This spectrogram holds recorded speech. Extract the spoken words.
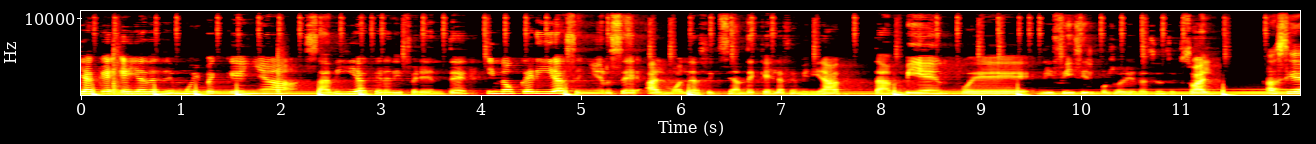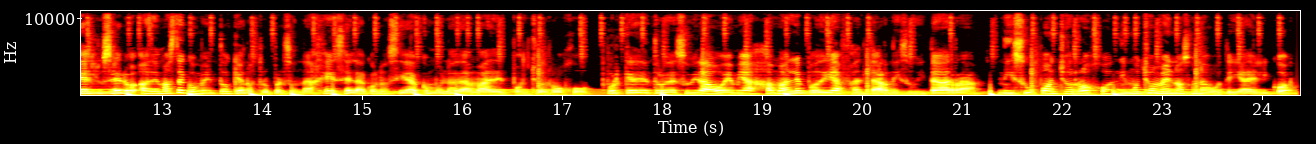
ya que ella desde muy pequeña sabía que era diferente y no quería ceñirse al molde asfixiante que es la feminidad. También fue difícil por su orientación sexual. Así es, Lucero. Además te comento que a nuestro personaje se la conocía como la dama del poncho rojo, porque dentro de su vida bohemia jamás le podía faltar ni su guitarra, ni su poncho rojo, ni mucho menos una botella de licor.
